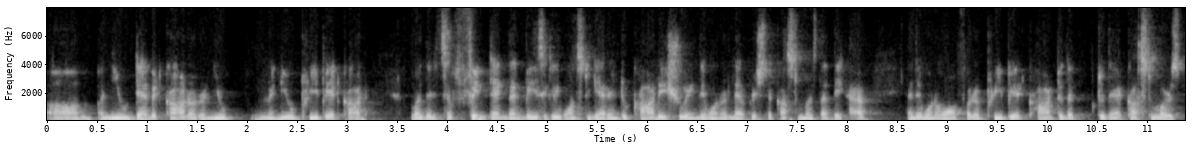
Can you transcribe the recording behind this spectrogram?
um, a new debit card or a new new prepaid card, whether it's a fintech that basically wants to get into card issuing, they want to leverage the customers that they have, and they want to offer a prepaid card to the to their customers,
